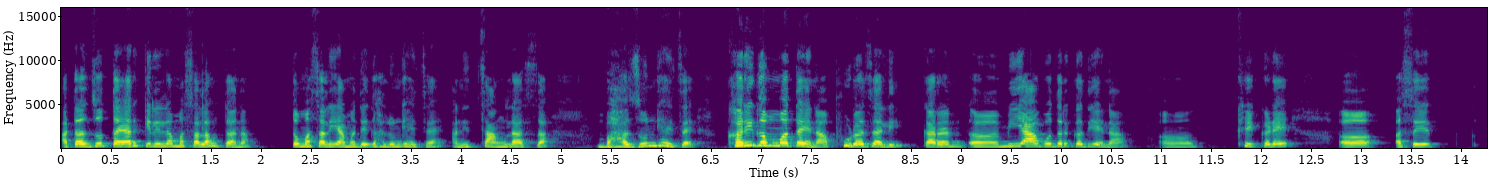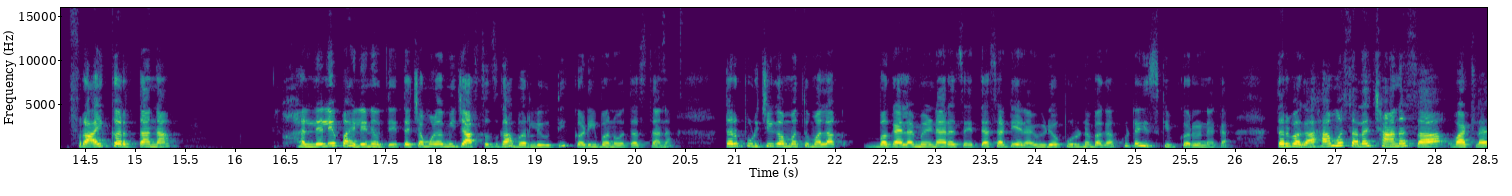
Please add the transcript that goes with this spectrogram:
आता जो तयार केलेला मसाला होता ना तो मसाला यामध्ये घालून घ्यायचा आहे. आणि चांगला असा भाजून घ्यायचं आहे खरी गंमत आहे ना पुढं झाली. कारण मी या अगोदर कधी आहे ना खेकडे असे फ्राय करताना हल्लेले पाहिले नव्हते. त्याच्यामुळं मी जास्तच घाबरली होती कढी बनवत असताना. तर पुढची गंमत तुम्हाला बघायला मिळणारच आहे. त्यासाठी आहे ना व्हिडिओ पूर्ण बघा. कुठंही स्किप करू नका. तर बघा हा मसाला छान असा वाटला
